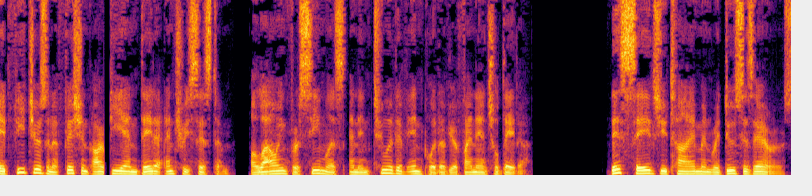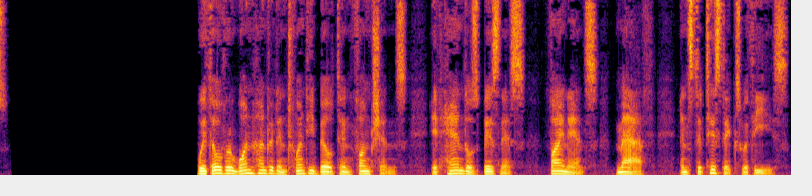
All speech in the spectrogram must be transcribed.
It features an efficient RPN data entry system, allowing for seamless and intuitive input of your financial data. This saves you time and reduces errors. With over 120 built-in functions, it handles business, finance, math, and statistics with ease.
